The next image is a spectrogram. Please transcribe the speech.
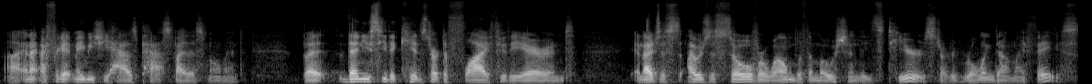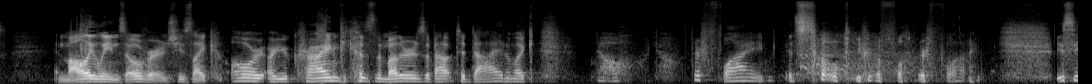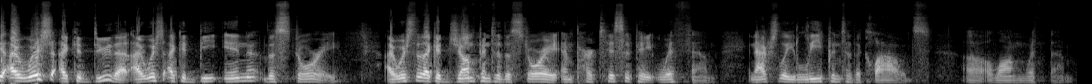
Uh, and I, I forget, maybe she has passed by this moment. But then you see the kids start to fly through the air, and, and I, just, I was just so overwhelmed with emotion. These tears started rolling down my face. And Molly leans over and she's like, Oh, are, are you crying because the mother is about to die? And I'm like, No, no, they're flying. It's so beautiful. They're flying. You see, I wish I could do that. I wish I could be in the story. I wish that I could jump into the story and participate with them and actually leap into the clouds uh, along with them.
